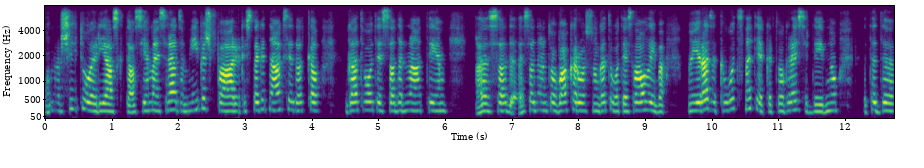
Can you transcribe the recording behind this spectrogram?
Un ar šito ir jāskatās, ja mēs redzam īpaši pāri, kas tagad nāksiet atkal gatavoties sadarinātiem sadarīt to vakaros un gatavoties laulībā. Nu, ja redzat, ka otrs netiek ar to greizsirdību, nu, tad uh,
